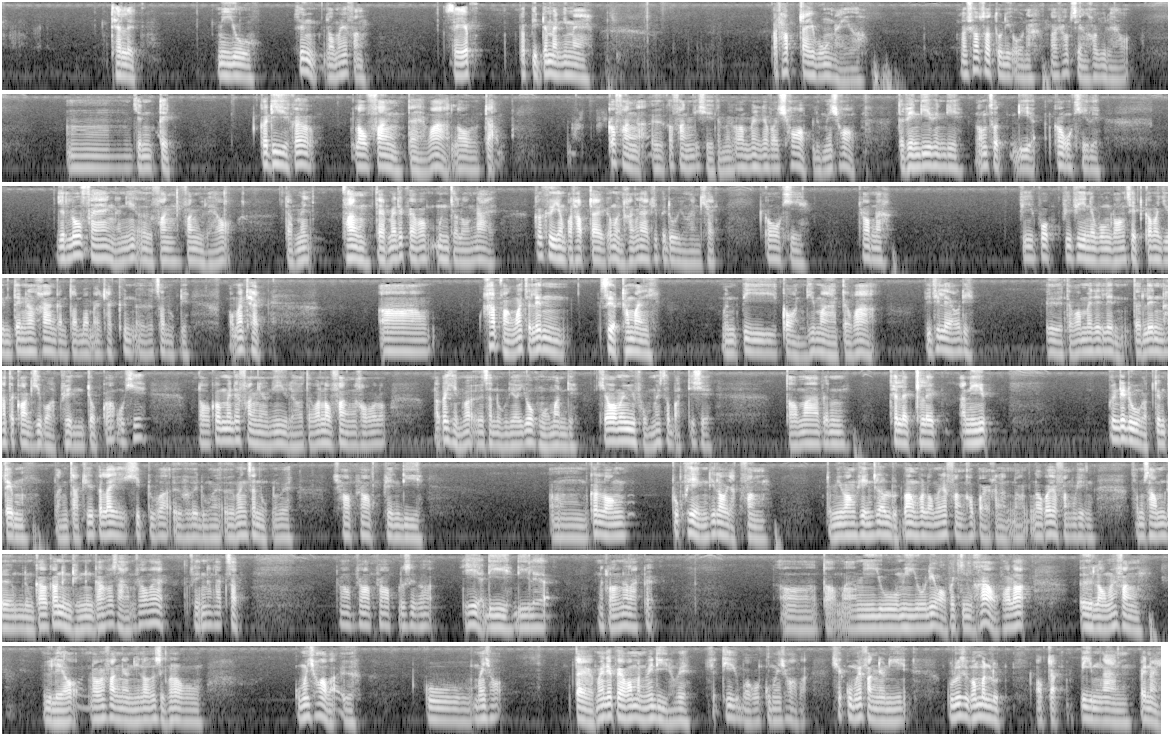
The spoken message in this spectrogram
เทเลตมียูซึ่งเราไม่ได้ฟัง เซฟแล้วปิดด้วยแมนนี่แมร์ ประทับใจวงไหนเหรอ เราชอบสตูดิโอนะ เราชอบเสียงเขาอยู่แล้ว อืม เย็นเต็ด ก็ดีก็เราฟังแต่ว่าเราจะก็ฟังอะเออก็ฟังเฉยแต่ไม่ว่าไม่ได้ว่าชอบหรือไม่ชอบ แต่เพลงดีเพลงดีร้องสดดีอะก็โอเคเลยเยนโลแฟงอันนี้เออฟังฟังอยู่แล้ว แต่ไม่ฟังแต่ไม่ได้แปลว่ามึงจะร้องได้ ก็คือยังประทับใจก็เหมือนครั้งแรกที่ไปดูอยู่งานแคทก็โอเค ชอบนะ พี่พวกพี่ๆในวงร้องเสร็จก็มายืนเต้นข้างๆกันตอนบอมแอทแทกขึ้นเออสนุกดีบอมแอทแทกคาดหวังว่าจะเล่นเสือกทำไม เหมือนปีก่อนที่มา แต่ว่าปีที่แล้วดิเออแต่ว่าไม่ได้เล่น แต่เล่นฆาตกรคีย์บอร์ดเพลงจบก็โอเค เราก็ไม่ได้ฟังแนวนี้อยู่แล้ว แต่ว่าเราฟังเขาเราก็เห็นว่าเออสนุกดีโยกหัวมันดีแค่ว่าไม่มีผมไม่สะบัดที่เฉยต่อมาเป็น เทเล็กเทเล็กอันนี้ เพิ่งได้ดูแบบเต็มๆ หลังจากที่ไปไล่คิดดูว่า เออเคยดูไง เออ แม่งสนุกนะเว้ย ชอบชอบเพลงดีอืมก็ร้องทุกเพลงที่เราอยากฟัง แต่มีบางเพลงที่เราหลุดบ้างเพราะเราไม่ได้ฟังเขาบ่อยขนาดนั้นเราก็จะฟังเพลงซ้ำๆเดิมหนึ่งเก้าเก้าหนึ่งถึงหนึ่งเก้าเก้าสามชอบมาก เพลงน่ารักสัตว์ชอบชอบชอบรู้สึกว่าเฮียดีดีเลยอะนักร้องน่ารักด้วย อ๋อต่อมามียูมียูนี่ออกไปกินข้าว เพราะแล้วเออเราไม่ฟังอยู่แล้ว เราไม่ฟังแนวนี้เรารู้สึกว่าเรา กูไม่ชอบอะเออ กูไม่ชอบ แต่ไม่ได้แปลว่ามันไม่ดีนะเว้ยที่บอกว่ากูไม่ชอบอะแค่กูไม่ฟังแนวนี้ กูรู้สึกว่ามันหลุดออกจากธีมงานไปหน่อย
